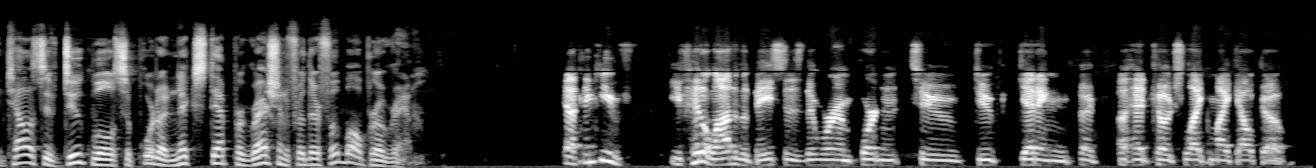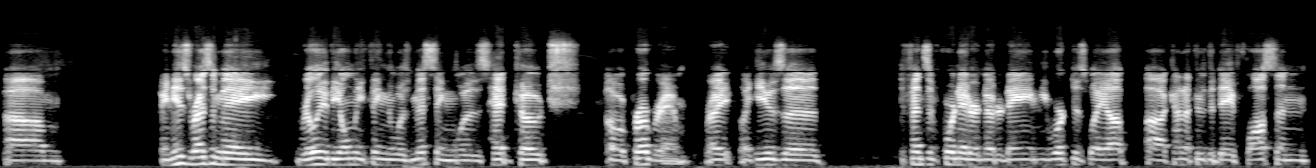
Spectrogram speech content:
and tell us if Duke will support a next step progression for their football program. Yeah, I think you've you've hit a lot of the bases that were important to Duke getting a, a head coach like Mike Elko. Um, I mean, his resume really the only thing that was missing was head coach of a program, right? Like he was a defensive coordinator at Notre Dame. He worked his way up uh, kind of through the Dave Clawson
